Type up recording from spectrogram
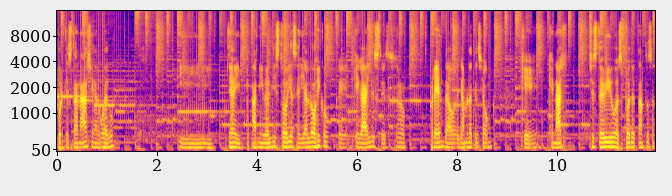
porque está Nash en el juego. Y, a nivel de historia sería lógico que, que Gail se sorprenda o le llame la atención que, que Nash esté vivo después de tantos,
